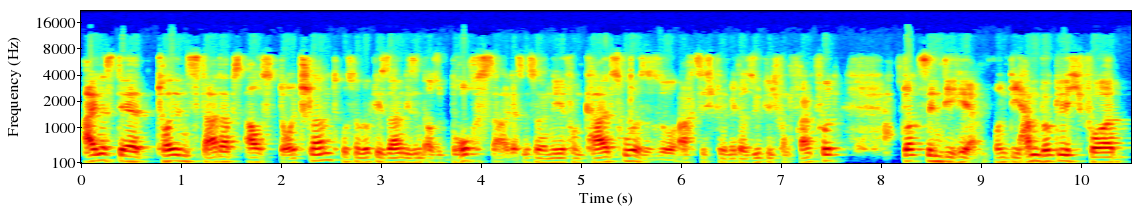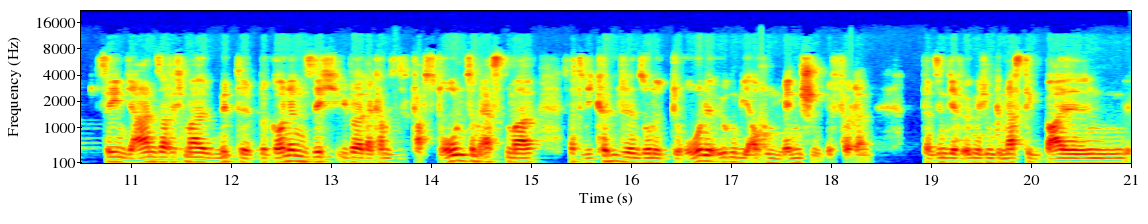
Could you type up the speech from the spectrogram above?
eines der tollen Startups aus Deutschland, muss man wirklich sagen, die sind aus Bruchsal. Das ist in der Nähe von Karlsruhe, also so 80 Kilometer südlich von Frankfurt. Dort sind die her. Und die haben wirklich vor zehn Jahren, sag ich mal, mit äh, begonnen, sich über, da gab es Drohnen zum ersten Mal, sagte, wie könnte denn so eine Drohne irgendwie auch einen Menschen befördern? Dann sind die auf irgendwelchen Gymnastikballen,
